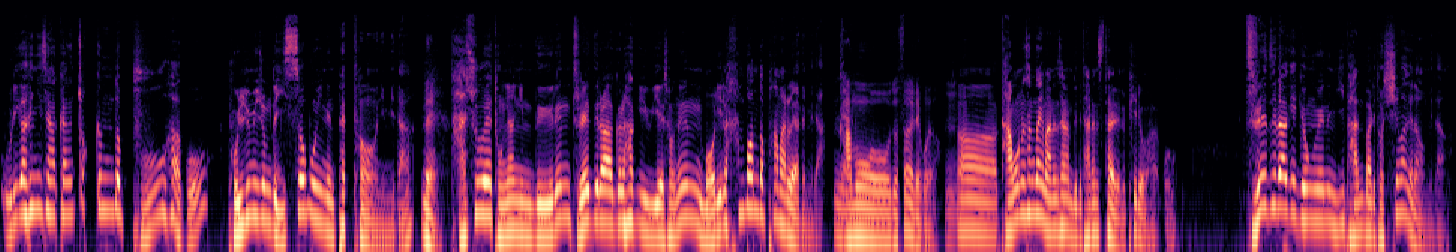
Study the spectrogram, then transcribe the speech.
우리가 흔히 생각하는 조금 더 부하고 볼륨이 좀 더 있어 보이는 패턴입니다. 네. 다수의 동양인들은 드레드락을 하기 위해서는 머리를 한 번 더 파마를 해야 됩니다. 네. 감호도 써야 되고요. 어, 감호는 상당히 많은 사람들이 다른 스타일에도 필요하고 dreadlock의 경우에는 이 반발이 더 심하게 나옵니다.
